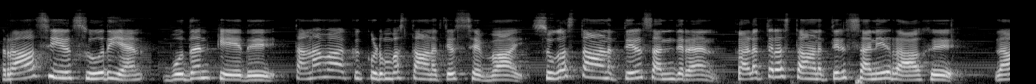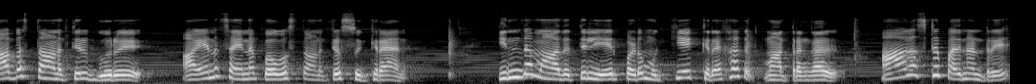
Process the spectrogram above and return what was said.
ராசியில் சூரியன் புதன் கேது. தனவாக்கு குடும்பஸ்தானத்தில் செவ்வாய். சுகஸ்தானத்தில் சந்திரன். களத்திரஸ்தானத்தில் சனி ராகு. லாபஸ்தானத்தில் குரு. அயன சயன போகஸ்தானத்தில் சுக்கிரன். இந்த மாதத்தில் ஏற்படும் முக்கிய கிரக மாற்றங்கள். ஆகஸ்ட் பதினொன்று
